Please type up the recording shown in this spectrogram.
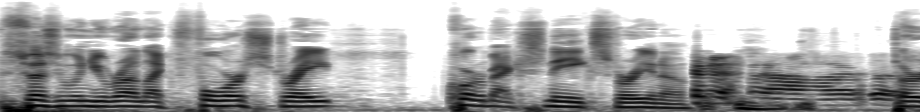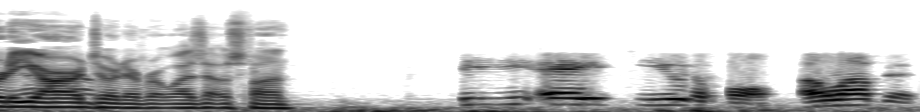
Especially when you run like four straight quarterback sneaks for you know thirty yards or whatever it was. That was fun. B A beautiful. I loved it.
